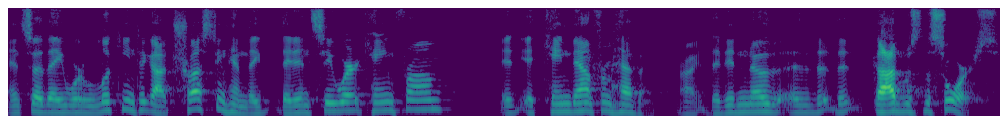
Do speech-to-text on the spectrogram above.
And so they were looking to God, trusting Him. They, they didn't see where it came from, it, it came down from heaven, right? They didn't know that, that, God was the source,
